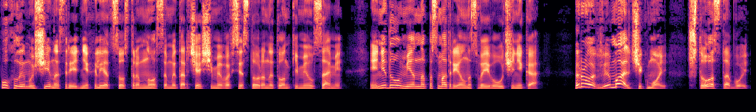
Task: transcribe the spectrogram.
Пухлый мужчина средних лет с острым носом и торчащими во все стороны тонкими усами, и недоуменно посмотрел на своего ученика. «Ровви, мальчик мой, что с тобой?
